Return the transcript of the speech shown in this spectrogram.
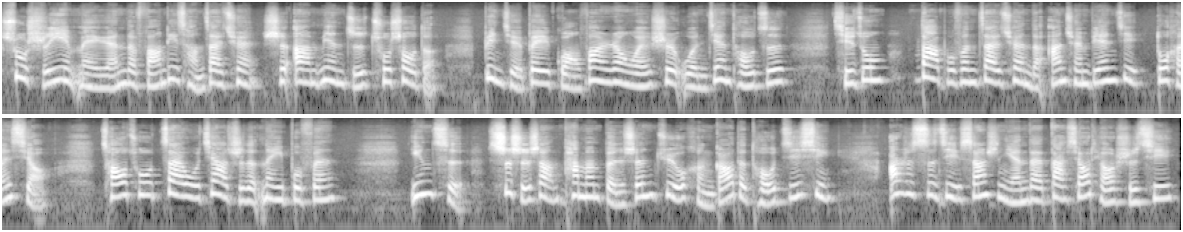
数十亿美元的房地产债券是按面值出售的。并且被广泛认为是稳健投资，其中大部分债券的安全边际都很小，超出债务价值的那一部分。因此，事实上它们本身具有很高的投机性。二十世纪三十年代大萧条时期，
